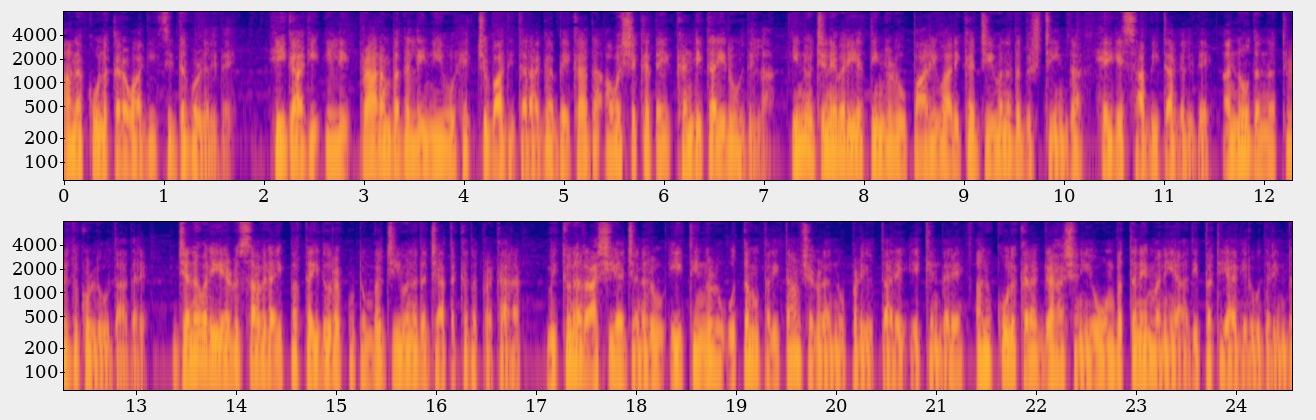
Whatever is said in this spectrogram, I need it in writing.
ಅನುಕೂಲಕರವಾಗಿ ಸಿದ್ಧಗೊಳ್ಳಲಿದೆ. ಹೀಗಾಗಿ ಇಲ್ಲಿ ಪ್ರಾರಂಭದಲ್ಲಿ ನೀವು ಹೆಚ್ಚು ಬಾಧಿತರಾಗಬೇಕಾದ ಅವಶ್ಯಕತೆ ಖಂಡಿತ ಇರುವುದಿಲ್ಲ. ಇನ್ನು ಜನವರಿಯ ತಿಂಗಳು ಪಾರಿವಾರಿಕ ಜೀವನದ ದೃಷ್ಟಿಯಿಂದ ಹೇಗೆ ಸಾಬೀತಾಗಲಿದೆ ಅನ್ನೋದನ್ನ ತಿಳಿದುಕೊಳ್ಳುವುದಾದರೆ, ಜನವರಿ ಎರಡು ಸಾವಿರ ಇಪ್ಪತ್ತೈದರ ಕುಟುಂಬ ಜೀವನದ ಜಾತಕದ ಪ್ರಕಾರ ಮಿಥುನ ರಾಶಿಯ ಜನರು ಈ ತಿಂಗಳು ಉತ್ತಮ ಫಲಿತಾಂಶಗಳನ್ನು ಪಡೆಯುತ್ತಾರೆ, ಏಕೆಂದರೆ ಅನುಕೂಲಕರ ಗ್ರಹ ಶನಿಯು ಒಂಬತ್ತನೇ ಮನೆಯ ಅಧಿಪತಿಯಾಗಿರುವುದರಿಂದ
